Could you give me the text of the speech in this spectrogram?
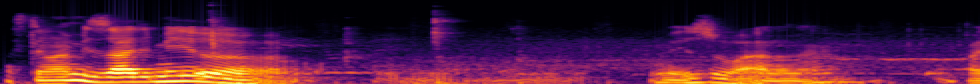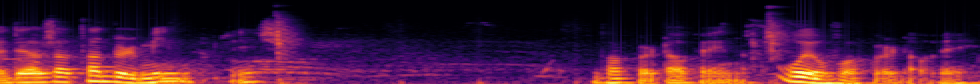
Mas tem uma amizade meio... Meio zoada, né? O pai dela já tá dormindo, gente. Não vou acordar o velho, não. Ou eu vou acordar o velho.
